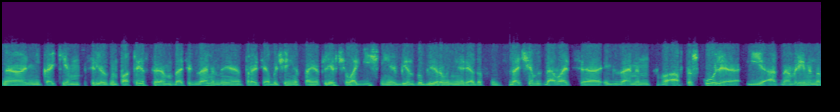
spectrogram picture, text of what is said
никаким серьезным последствиям, сдать экзамены, пройти обучение станет легче, логичнее, без дублирования ряда функций. Зачем сдавать э, экзамен в автошколе и одновременно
